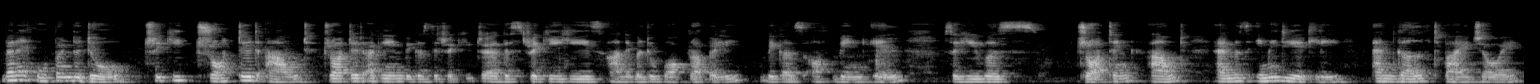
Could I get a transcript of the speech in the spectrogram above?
when I opened the door, Tricki trotted out, trotted again because the Tricki, uh, this Tricki, he is unable to walk properly because of being ill. So he was trotting out and was immediately engulfed by joy.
